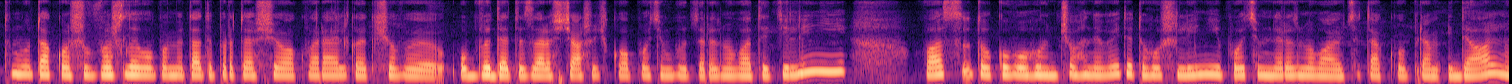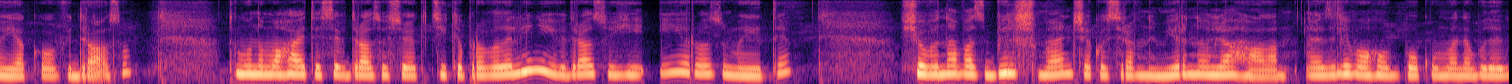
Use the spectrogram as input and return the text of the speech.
Тому також важливо пам'ятати про те, що акварелька, якщо ви обведете зараз чашечку, а потім будете розмивати ті лінії, у вас толкового нічого не вийде, тому що лінії потім не розмиваються так прям ідеально, як відразу. Тому намагайтеся відразу, що як тільки провели лінію, відразу її і розмити щоб вона вас більш-менш якось равномірно лягала. Е, з лівого боку у мене буде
